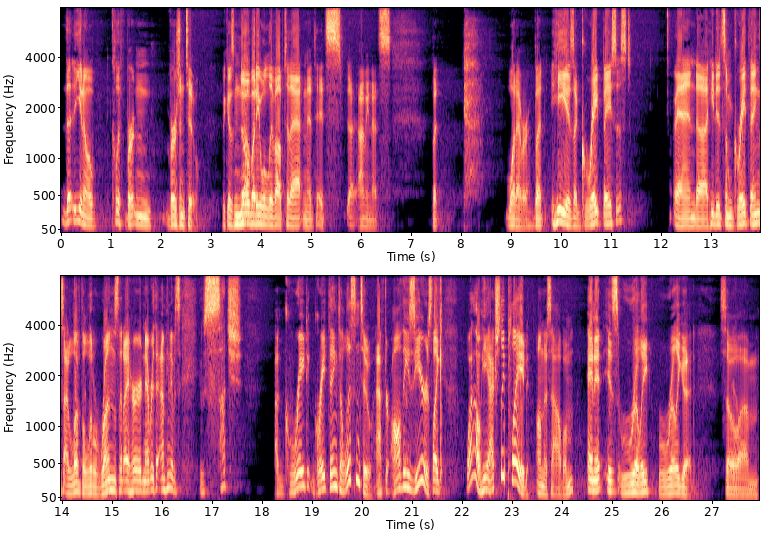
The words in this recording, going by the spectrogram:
the you know Cliff Burton version two, because nobody will live up to that. And it, it's I mean that's, but whatever. But he is a great bassist, and uh, he did some great things. I love the little runs that I heard and everything. I mean, it was it was such a great great thing to listen to after all these years. Like, wow, he actually played on this album, and it is really really good. So, um,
